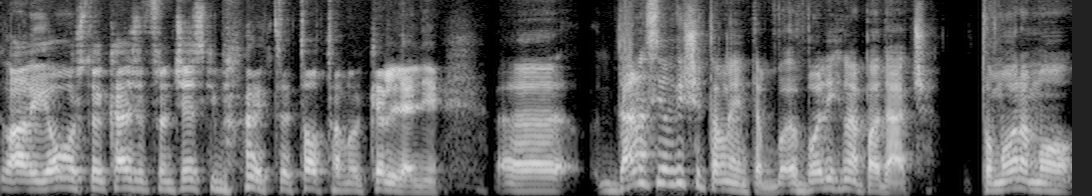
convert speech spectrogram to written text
ali ovo što kaže Franceschi, to je totalno krljanje. E, danas ima više talenta, bo- boljih napadača. To moramo,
